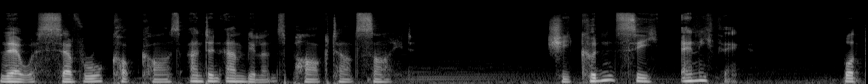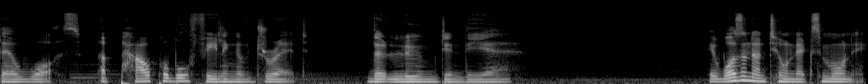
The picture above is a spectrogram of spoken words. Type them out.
there were several cop cars and an ambulance parked outside. She couldn't see anything, but there was a palpable feeling of dread that loomed in the air. It wasn't until next morning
